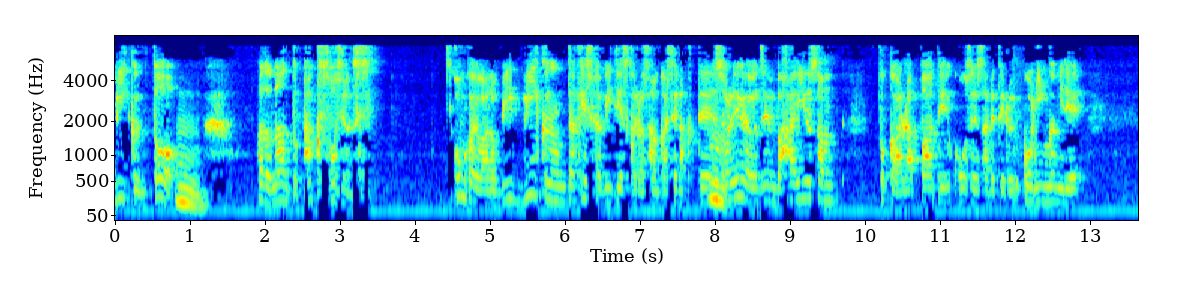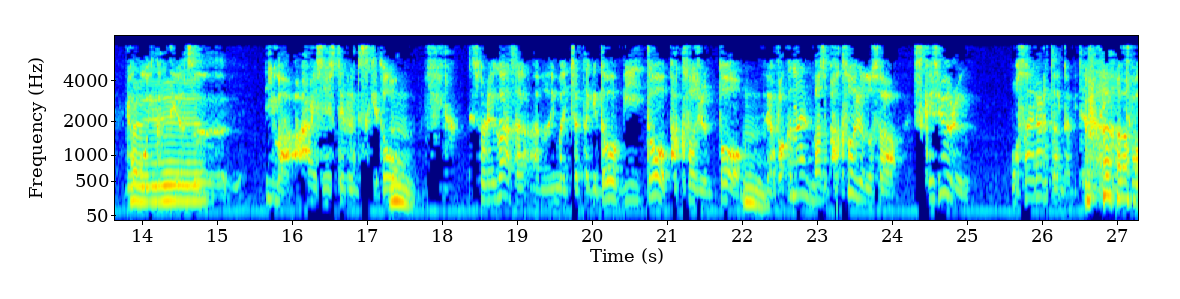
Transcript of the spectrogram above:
B 君と、うん。あとなんとパク・ソジュン氏今回はあの B, B 君だけしか BTS から参加してなくて、うん。それ以外は全部俳優さんとかラッパーで構成されてる5人組で旅行行くってやつ今配信してるんですけど、うん。でそれがさあの今言っちゃったけど B とパク・ソジュンと、うん。やばくない？まずパク・ソジュンのさスケジュール抑えられたんだみたいな、ね、超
